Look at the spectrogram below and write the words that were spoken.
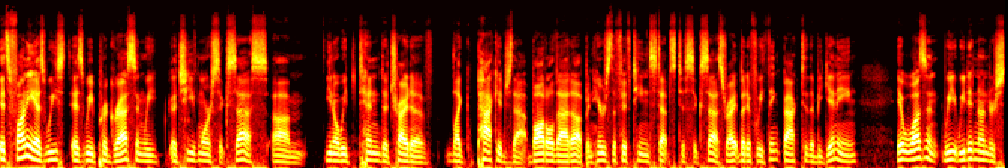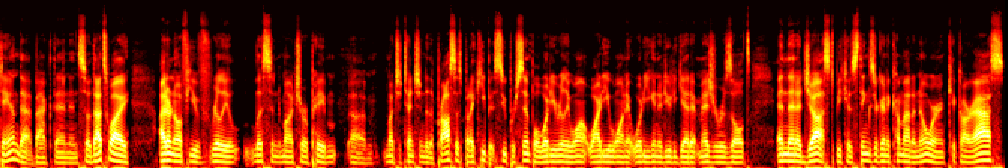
it's funny as we as we progress and we achieve more success, um, you know, we tend to try to like package that, bottle that up, and here's the 15 steps to success, right? But if we think back to the beginning, it wasn't we we didn't understand that back then, and so that's why I don't know if you've really listened much or paid um, much attention to the process, but I keep it super simple. What do you really want? Why do you want it? What are you going to do to get it? Measure results, and then adjust because things are going to come out of nowhere and kick our ass.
